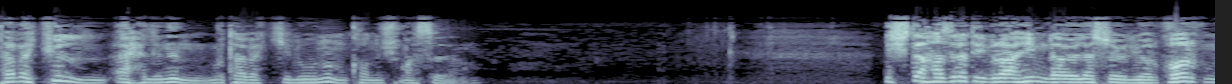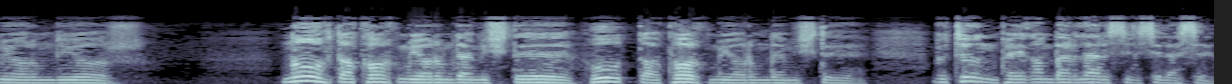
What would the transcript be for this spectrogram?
Tevekkül ehlinin, mutevekkilunun konuşması. İşte Hazreti İbrahim de öyle söylüyor, korkmuyorum diyor. Nuh da korkmuyorum demişti, Hud da korkmuyorum demişti. Bütün peygamberler silsilesi.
